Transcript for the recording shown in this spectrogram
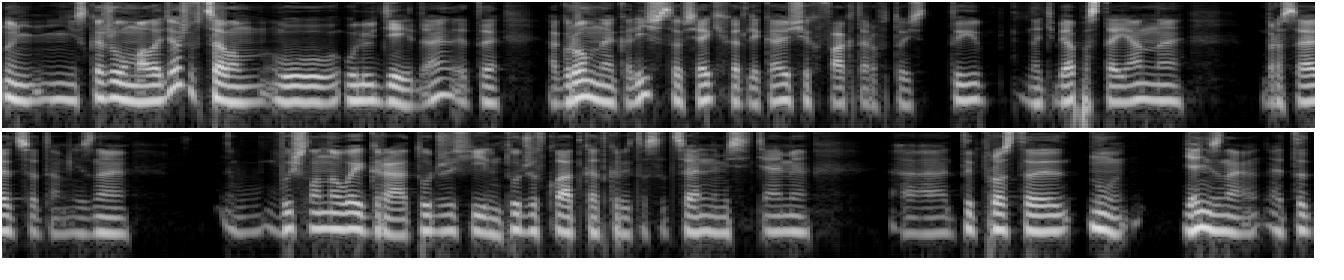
ну, не скажу у молодежи, в целом у, у людей, да, это огромное количество всяких отвлекающих факторов. То есть ты, на тебя постоянно бросаются, там, не знаю, вышла новая игра, тут же фильм, тут же вкладка открыта социальными сетями. А, ты просто, ну, я не знаю, это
